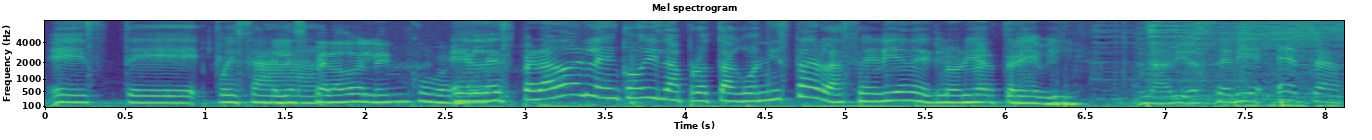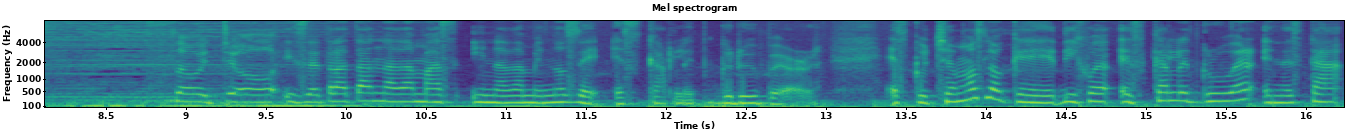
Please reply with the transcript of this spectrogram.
este, pues a, El esperado elenco, ¿verdad? el esperado elenco y la protagonista de la serie de Gloria La Trevi. Trevi. La bioserie Esa soy yo y se trata nada más y nada menos de Scarlett Gruber. Escuchemos lo que dijo Scarlett Gruber en esta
